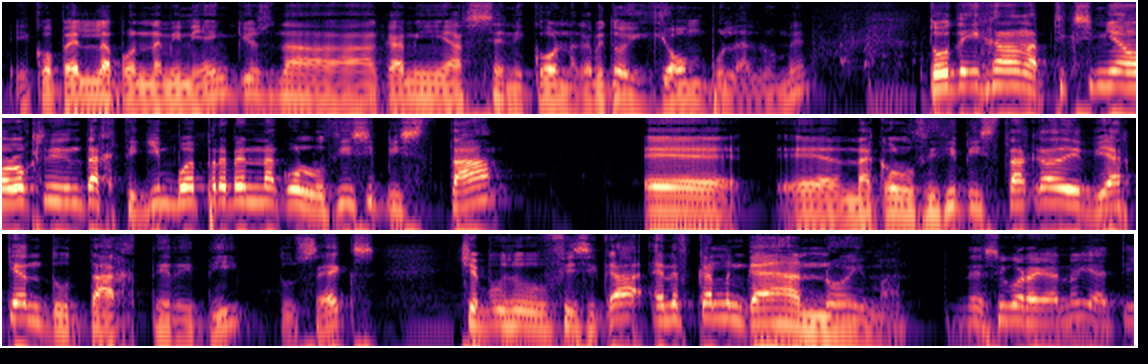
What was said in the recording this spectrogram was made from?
η κοπέλα μπορεί να μείνει έγκυος να κάνει αρσενικό, να κάνει το γιον που λαλούμε. Τότε είχαν αναπτύξει μια ολόκληρη τακτική που έπρεπε να ακολουθήσει πιστά ε, ε, να ακολουθηθεί πιστά κατά τη διάρκεια του τάχτηρητη, του σεξ και που φυσικά δεν έφκαλε κανένα νόημα. Ναι, σίγουρα Γιάννο, γιατί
